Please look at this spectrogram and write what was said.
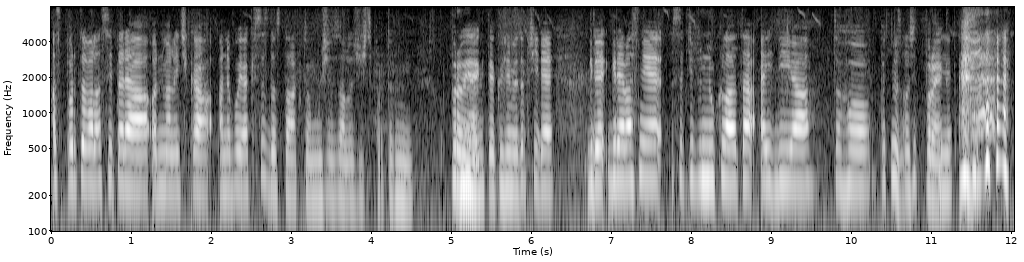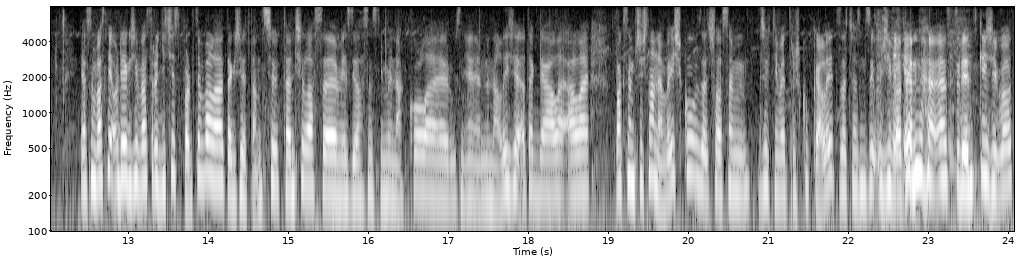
A sportovala si teda od malička, anebo jak se dostala k tomu, že založíš sportovní projekt? Hmm. Jakože mi to přijde, kde, kde vlastně se ti vnukla ta idea toho, pojďme založit projekt. Já jsem vlastně od jak živa s rodiči sportovala, takže tanči, tančila jsem, jezdila jsem s nimi na kole, různě na lyže a tak dále, ale pak jsem přišla na výšku, začala jsem, řekněme, trošku kalit, začala jsem si užívat ten studentský život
